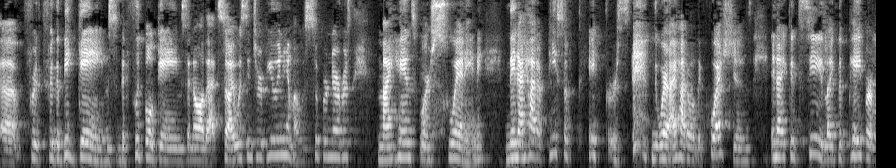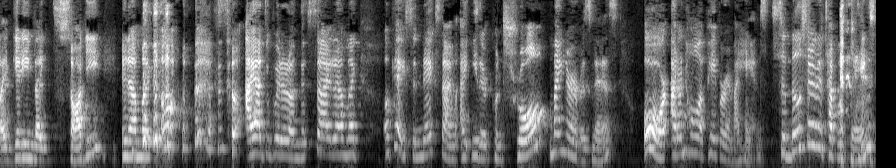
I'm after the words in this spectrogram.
uh, for for the big games, the football games, and all that. So I was interviewing him. I was super nervous. My hands were sweating. Then I had a piece of papers where I had all the questions and I could see like the paper like getting like soggy. And I'm like, oh, so I had to put it on this side. And I'm like, okay, so next time I either control my nervousness or I don't hold a paper in my hands. So those are the type of things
